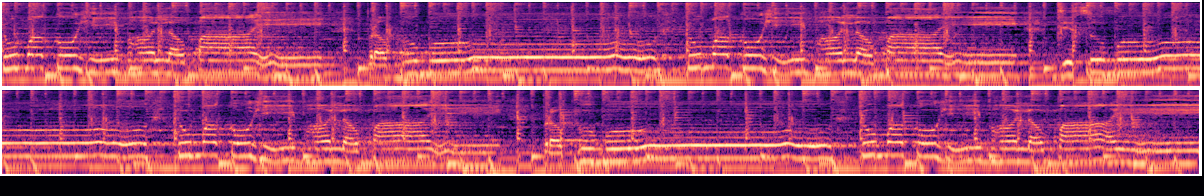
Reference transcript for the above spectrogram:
ତୁମକୁ ହିଁ ଭଲ ପାଏ ପ୍ରଭୁ ମୁଁ ତୁମକୁ ହିଁ ଭଲ ପାଏ ଯିଶୁ ମୁଁ ତୁମକୁ ହିଁ ଭଲ ପାଏ ପ୍ରଭୁ ମୁଁ ତୁମକୁ ହିଁ ଭଲ ପାଏ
